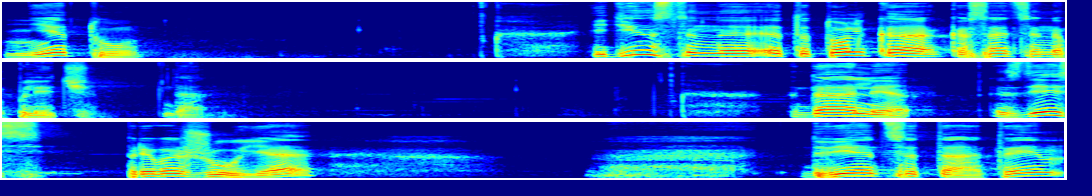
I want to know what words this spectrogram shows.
нету. Единственное, это только касательно плеч. Да. Далее, здесь привожу я две цитаты.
